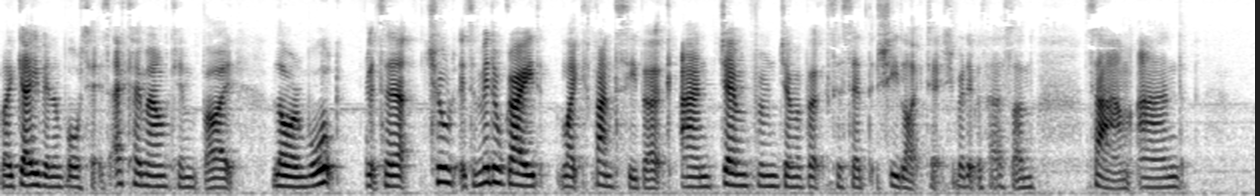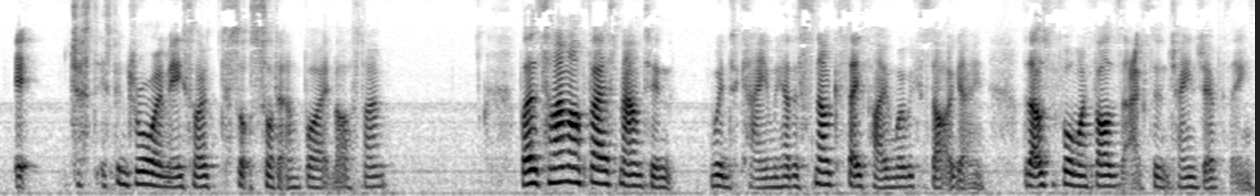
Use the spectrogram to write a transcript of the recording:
But I gave in and bought it. It's Echo Mountain by Lauren Wolk. It's a child, it's a middle grade like fantasy book, and Jem from Gem of Books has said that she liked it. She read it with her son Sam, and it just it's been drawing me, so I sort of sod it and buy it last time. By the time our first mountain winter came, we had a snug, safe home where we could start again. But that was before my father's accident changed everything.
